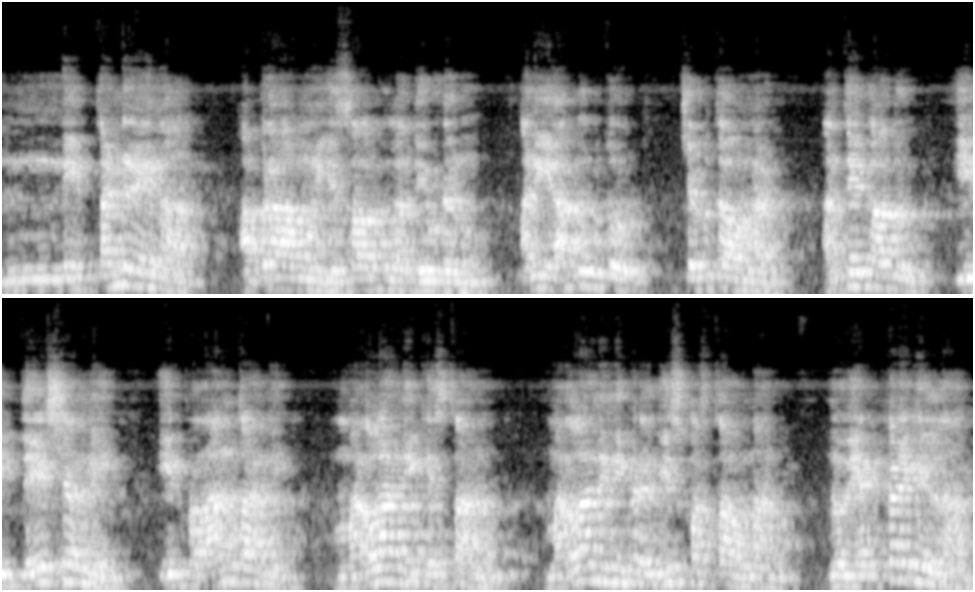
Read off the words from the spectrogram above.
నీ తండ్రి అయిన అబ్రాహము ఇసాకుల దేవుడను అని యాకోబుతో చెబుతా ఉన్నాడు. అంతేకాదు ఈ దేశాన్ని ఈ ప్రాంతాన్ని మరలా నీకు ఇస్తాను మరలా నిన్ను ఇక్కడ తీసుకొస్తా ఉన్నాను. నువ్వు ఎక్కడికి వెళ్ళినా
